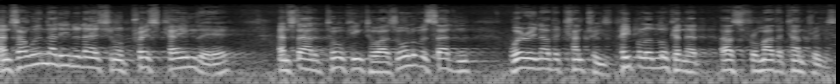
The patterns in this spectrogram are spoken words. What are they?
And so when that international press came there and started talking to us, all of a sudden we're in other countries. People are looking at us from other countries.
